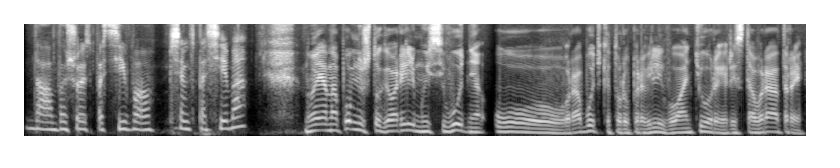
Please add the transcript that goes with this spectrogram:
Да, большое спасибо. Всем спасибо. Ну, а я напомню, что говорили мы сегодня о работе, которую провели волонтеры, реставраторы,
